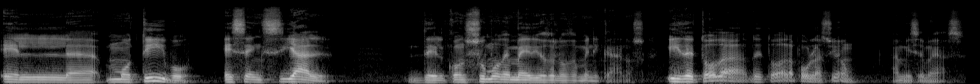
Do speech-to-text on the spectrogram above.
el eh, motivo esencial del consumo de medios de los dominicanos y de toda, de toda la población, a mí se me hace.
